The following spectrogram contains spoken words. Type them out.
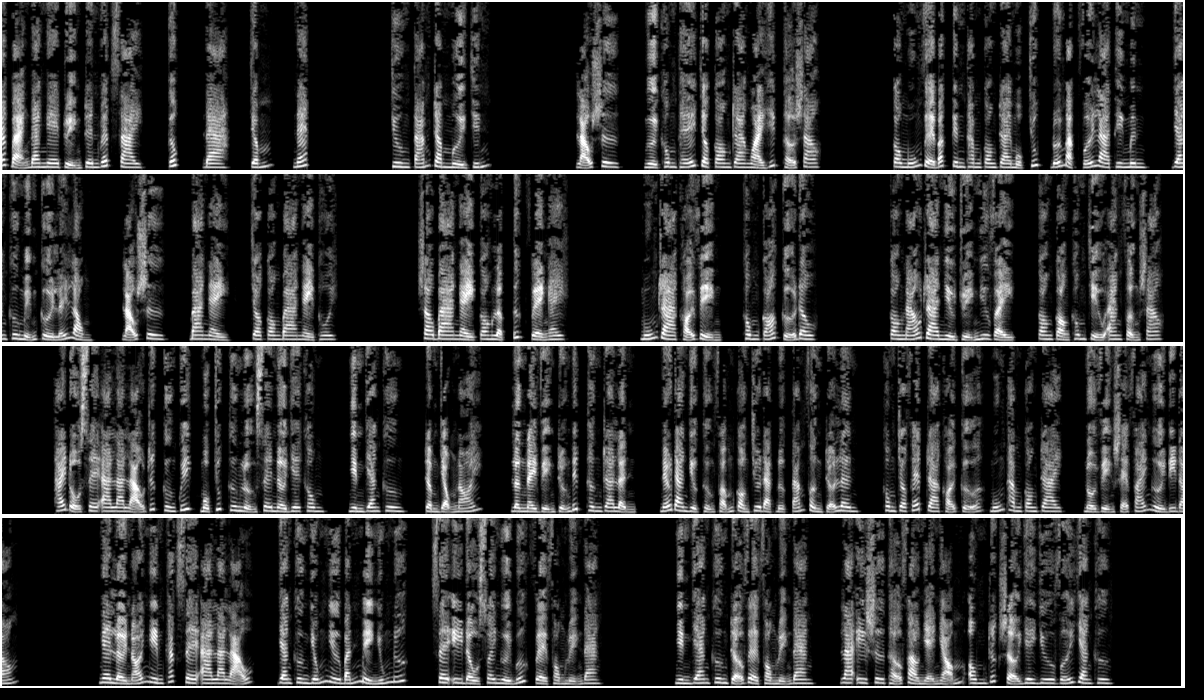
Các bạn đang nghe truyện trên website gốc.da.net Chương 819 Lão sư, người không thế cho con ra ngoài hít thở sao? Con muốn về Bắc Kinh thăm con trai một chút đối mặt với La Thiên Minh, Giang Khương mỉm cười lấy lòng. Lão sư, ba ngày, cho con ba ngày thôi. Sau ba ngày con lập tức về ngay. Muốn ra khỏi viện, không có cửa đâu. Con náo ra nhiều chuyện như vậy, con còn không chịu an phận sao? Thái độ CA La lão rất cương quyết, một chút thương lượng CNG không, nhìn Giang Khương, trầm giọng nói, lần này viện trưởng đích thân ra lệnh, nếu đang dược thượng phẩm còn chưa đạt được 8 phần trở lên, không cho phép ra khỏi cửa, muốn thăm con trai, nội viện sẽ phái người đi đón. Nghe lời nói nghiêm khắc CA La lão, Giang Khương giống như bánh mì nhúng nước, CI đầu xoay người bước về phòng luyện đan. Nhìn Giang Khương trở về phòng luyện đan, La Y sư thở phào nhẹ nhõm, ông rất sợ dây dưa với Giang Khương.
